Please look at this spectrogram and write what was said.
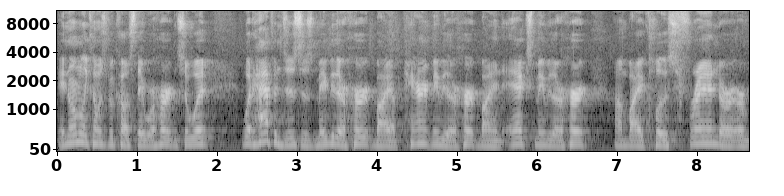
It normally comes because they were hurt. And so what what happens is is maybe they're hurt by a parent, maybe they're hurt by an ex, maybe they're hurt um, by a close friend, or, or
